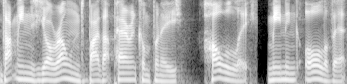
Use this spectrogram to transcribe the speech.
that means you're owned by that parent company wholly, meaning all of it.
